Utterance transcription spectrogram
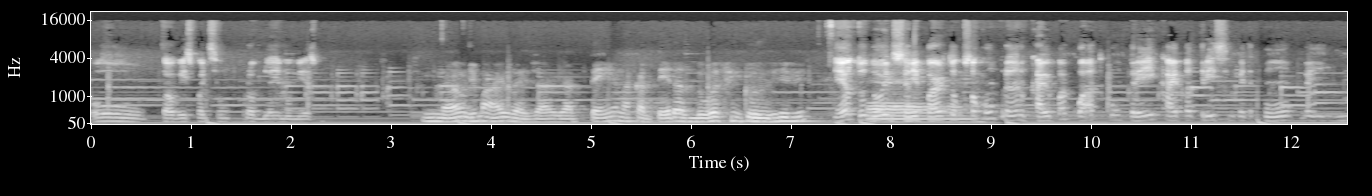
ou talvez pode ser um problema mesmo? Não, demais, velho. Já, já tenho na carteira as duas, inclusive. É, eu tô doido. É... Sanepar, tô só comprando. Caiu pra 4, comprei, cai pra 3,50, compra e.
